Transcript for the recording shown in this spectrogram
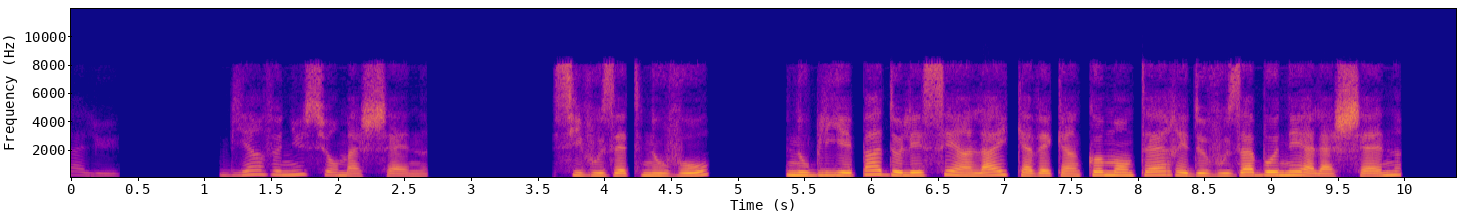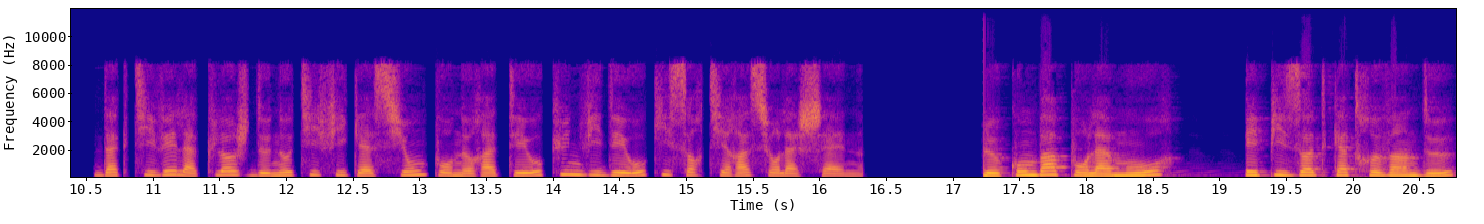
Salut. Bienvenue sur ma chaîne. Si vous êtes nouveau, n'oubliez pas de laisser un like avec un commentaire et de vous abonner à la chaîne, d'activer la cloche de notification pour ne rater aucune vidéo qui sortira sur la chaîne. Le combat pour l'amour, épisode 82,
